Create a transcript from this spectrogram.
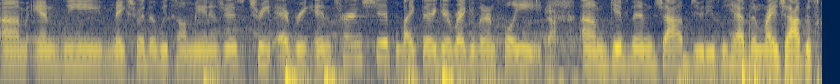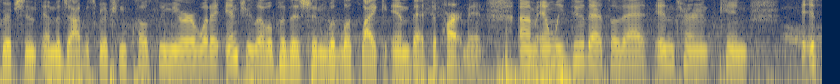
um, and we make sure that we tell managers treat every internship like they're your regular employee. Yeah. Um, give them job duties. We have them write job descriptions, and the job descriptions closely mirror what an entry level position would look like in that department. Um, and we do that so that interns can it's,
